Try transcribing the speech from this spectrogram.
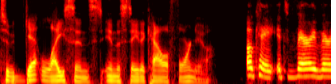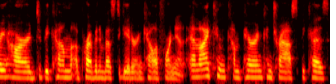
to get licensed in the state of California. Okay, it's very very hard to become a private investigator in California, and I can compare and contrast because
